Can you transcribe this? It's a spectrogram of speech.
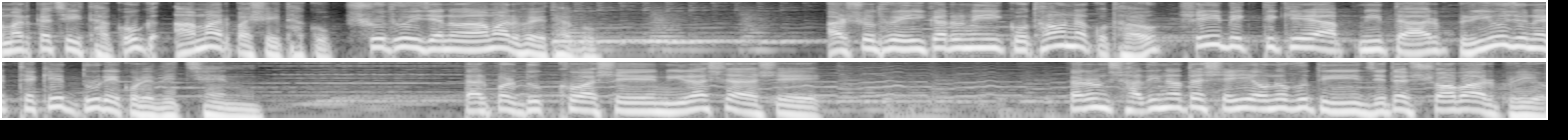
আমার কাছেই থাকুক, আমার পাশেই থাকুক, শুধুই যেন আমার হয়ে থাকুক। আর শুধু এই কারণেই কোথাও না কোথাও সেই ব্যক্তিকে আপনি তার প্রিয়জনের থেকে দূরে করে দিচ্ছেন। তারপর দুঃখ আসে, নিরাশা আসে, কারণ স্বাধীনতা সেই অনুভূতি যেটা সবার প্রিয়।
